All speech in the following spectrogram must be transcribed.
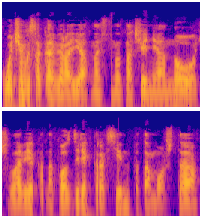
очень высока вероятность назначения нового человека на пост директора ФСИН, потому что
